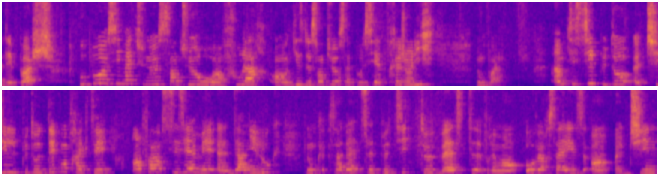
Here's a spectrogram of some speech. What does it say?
des poches vous pouvez aussi mettre une ceinture ou un foulard en guise de ceinture, ça peut aussi être très joli. Donc voilà. Un petit style plutôt euh, chill, plutôt décontracté. Enfin, sixième et euh, dernier look, donc ça va être cette petite veste vraiment oversize en jean,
